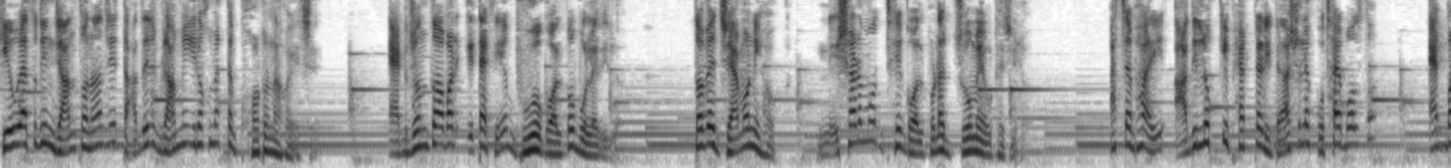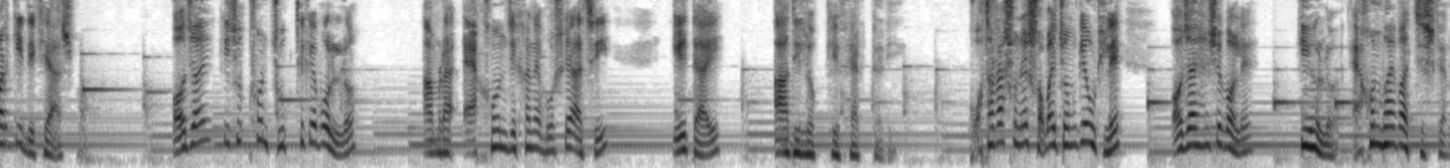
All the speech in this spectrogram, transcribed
কেউ এতদিন জানতো না যে তাদের গ্রামে এরকম একটা ঘটনা হয়েছে। একজন তো আবার এটাকে ভুয়ো গল্প বলে দিল। তবে যেমনই হোক, নেশার মধ্যে গল্পটা জমে উঠেছিল। আচ্ছা ভাই, আদিলক্ষ্মী ফ্যাক্টরিটা আসলে কোথায় বলতো? একবার কি দেখে আসব। অজয় কিছুক্ষণ চুপ থেকে বলল, আমরা এখন যেখানে বসে আছি, এটাই আদিলক্ষ্মী ফ্যাক্টরি। কথাটা শুনে সবাই চমকে উঠলে অজয় হেসে বলে, কি হলো? এখন ভয় পাচ্ছিস কেন?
